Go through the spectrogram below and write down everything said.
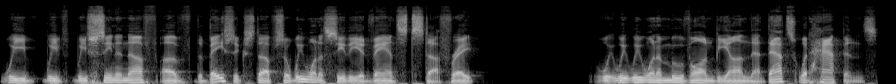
We've we've we've seen enough of the basic stuff, so we want to see the advanced stuff, right? We, we, we want to move on beyond that. That's what happens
